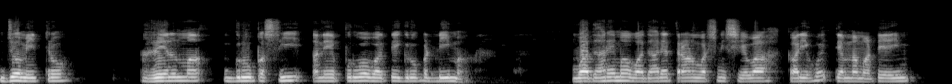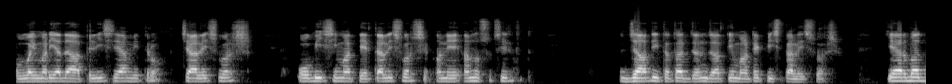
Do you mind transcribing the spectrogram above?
જો મિત્રો, રેલમાં ગ્રુપ સી અને પૂર્વવર્તી ગ્રુપ ડીમાં વધારેમાં વધારે ત્રણ વર્ષની સેવા કરી હોય, તેમના માટે અહીં વય મર્યાદા આપેલી છે આ મિત્રો. ચાલીસ વર્ષ ઓબીસીમાં તેતાલીસ વર્ષ અને અનુસૂચિત જાતિ તથા જનજાતિ માટે પિસ્તાલીસ વર્ષ. ત્યારબાદ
